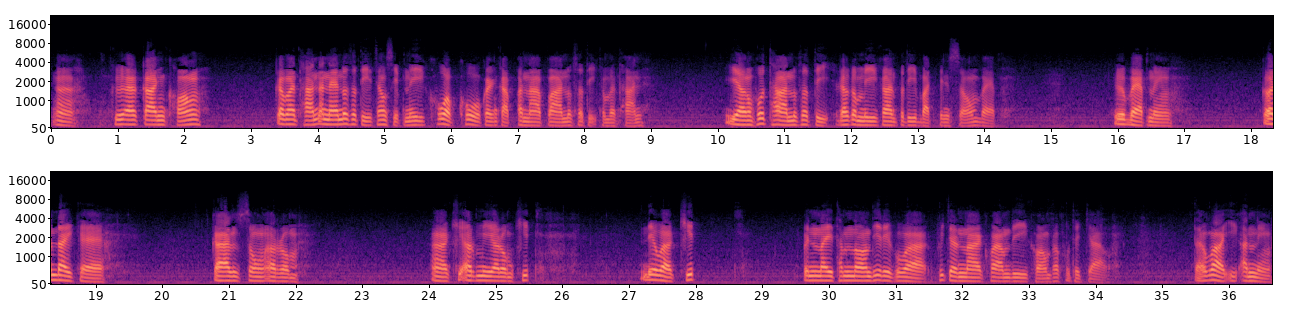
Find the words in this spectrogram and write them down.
อ่า คืออาการของกรรมฐานอนันุสติทั้งสิบนี้ควบคู่กันกับอนาปานุสติกรรมฐาน อย่างพุทธานุสติแล้วก็มีการปฏิบัติเป็นสองแบบ คือแบบหนึ่ง ก็ได้แก่ การทรงอารมณ์คิดมีอารมณ์คิดเรียกว่าคิด เป็นในทำนองที่เรียกว่าพิจารณาความดีของพระพุทธเจ้า แต่ว่าอีกอันหนึ่ง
